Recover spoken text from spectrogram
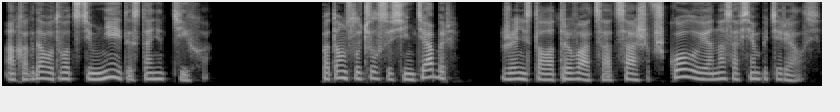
А когда вот-вот стемнеет и станет тихо. Потом случился сентябрь, Женя стала отрываться от Саши в школу, и она совсем потерялась.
